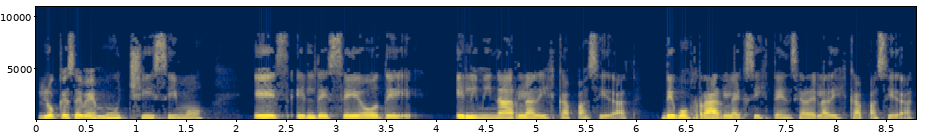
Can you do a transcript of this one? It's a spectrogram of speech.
lo que se ve muchísimo es el deseo de eliminar la discapacidad, de borrar la existencia de la discapacidad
